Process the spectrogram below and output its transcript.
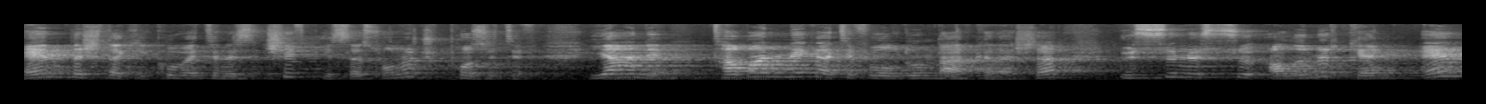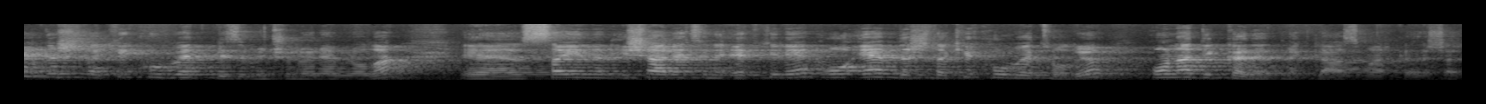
en dıştaki kuvvetiniz çift ise sonuç pozitif. Yani taban negatif olduğunda arkadaşlar üssün üssü alınırken en dıştaki kuvvet bizim için önemli olan. E, sayının işaretini etkileyen o en dıştaki kuvvet oluyor. Ona dikkat etmek lazım arkadaşlar.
